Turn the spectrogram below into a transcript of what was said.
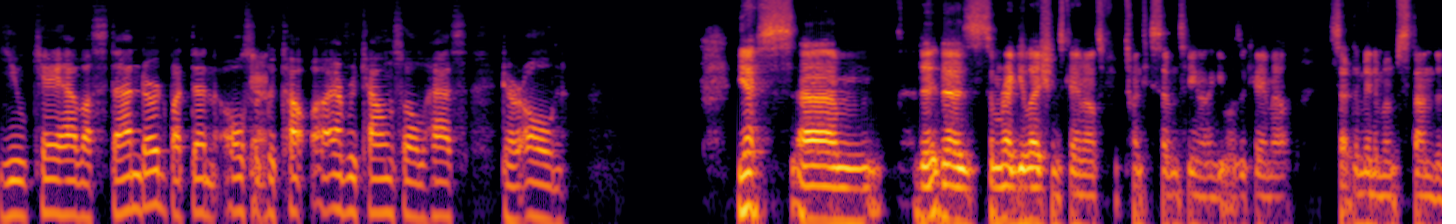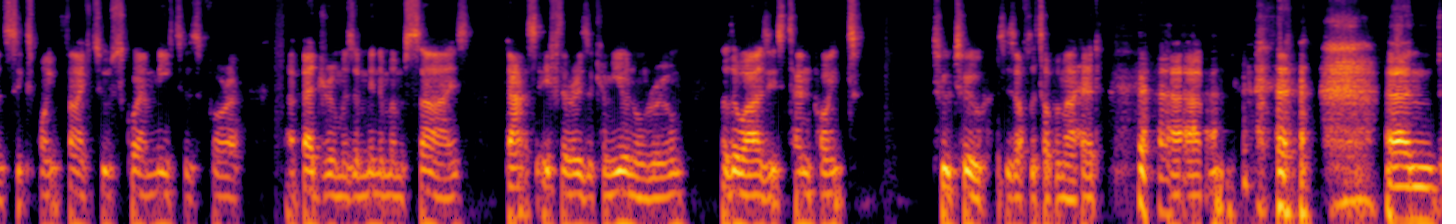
UK have a standard, but then also yeah. the uh, every council has their own. Yes, um, there, there's some regulations came out 2017, I think it was. It came out set the minimum standard 6.52 square meters for a, a bedroom as a minimum size. That's if there is a communal room. Otherwise, it's 10.22. This is off the top of my head. um, and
